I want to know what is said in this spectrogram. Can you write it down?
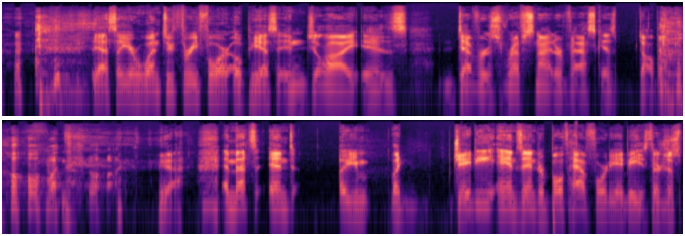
yeah. So your one, two, three, four OPS in July is Devers, Ref Snyder, Vazquez, Dalbec. oh my God! yeah. And that's, and uh, you, like JD and Xander both have 40 ABs. They're just,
